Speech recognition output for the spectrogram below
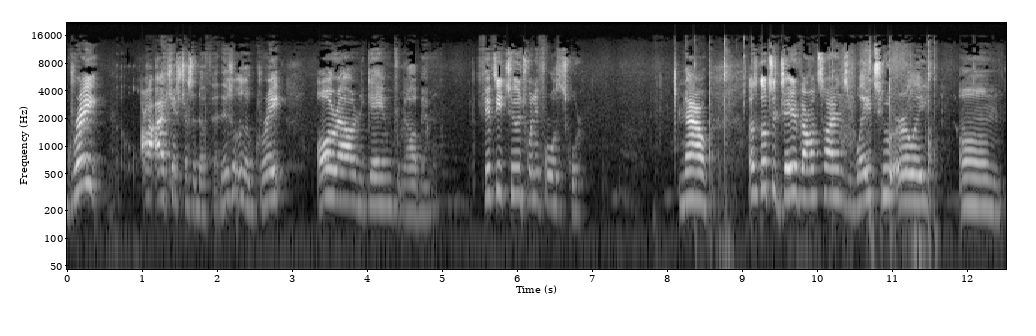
great. I, I can't stress enough that this was a great all-around game from Alabama. 52-24 was the score. Now, let's go to Jada Valentine's way too early um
